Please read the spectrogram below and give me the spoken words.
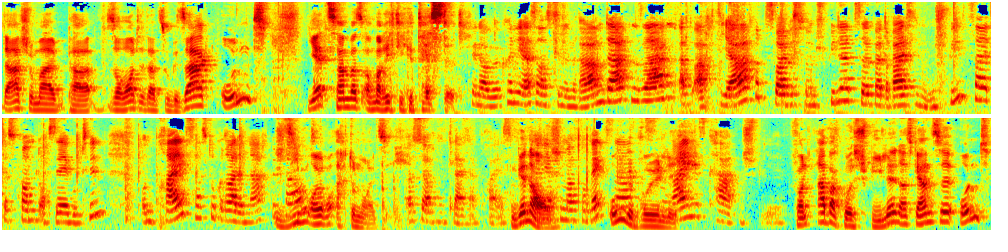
da schon mal ein paar so Worte dazu gesagt. Und jetzt haben wir es auch mal richtig getestet. Genau, wir können ja erstmal aus den Rahmendaten sagen. Ab acht Jahre, zwei bis fünf Spieler, circa 30 Minuten Spielzeit. Das kommt auch sehr gut hin. Und Preis hast du gerade nachgeschaut. 7,98 Euro. Das ist ja auch ein kleiner Preis. Genau. Ich kann ja schon mal vorweg sagen, Ungewöhnlich. Das ist ein reines Kartenspiel. Von Abacus Spiele, das Ganze. Und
